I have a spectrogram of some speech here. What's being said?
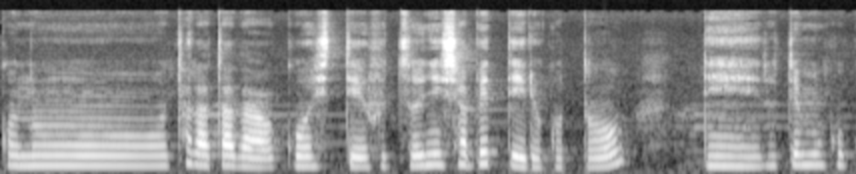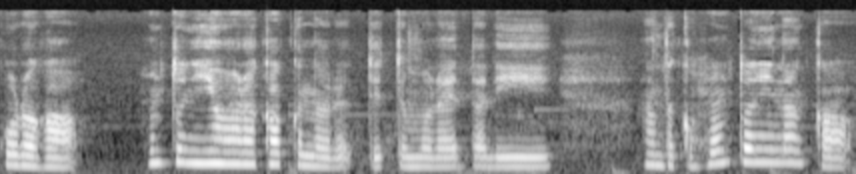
このただただこうして普通に喋っていることでとても心が本当に柔らかくなるって言ってもらえたりなんだか本当になんか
